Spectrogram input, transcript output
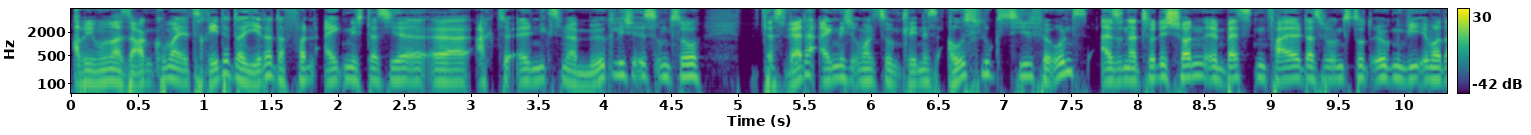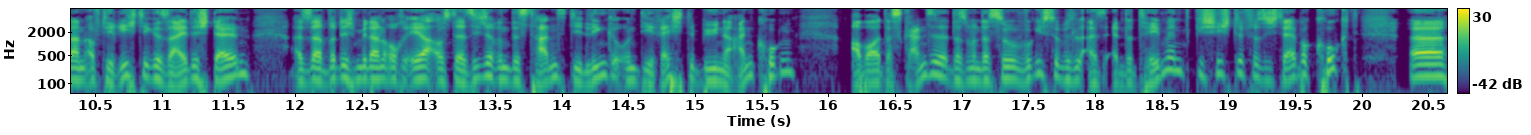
Aber ich muss mal sagen, guck mal, jetzt redet da jeder davon eigentlich, dass hier äh, aktuell nichts mehr möglich ist und so. Das wäre da eigentlich immer so ein kleines Ausflugsziel für uns. Also natürlich schon im besten Fall, dass wir uns dort irgendwie immer dann auf die richtige Seite stellen. Also da würde ich mir dann auch eher aus der sicheren Distanz die linke und die rechte Bühne angucken. Aber das Ganze, dass man das so wirklich so ein bisschen als Entertainment-Geschichte für sich selber guckt. Äh,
